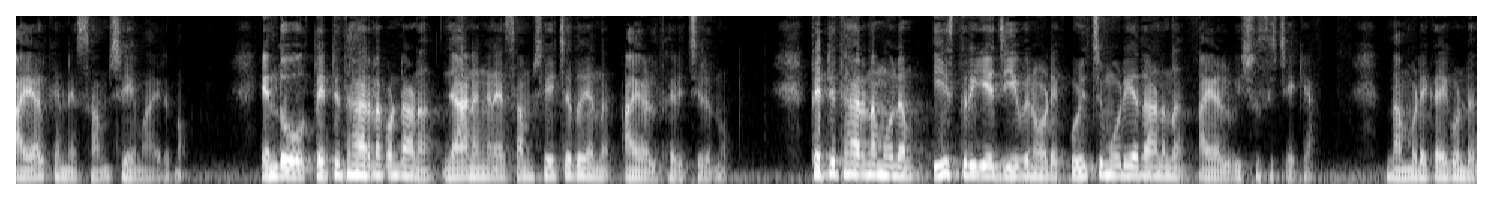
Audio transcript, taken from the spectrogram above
അയാൾക്ക് എന്നെ സംശയമായിരുന്നു. എന്തോ തെറ്റിദ്ധാരണ കൊണ്ടാണ് ഞാൻ അങ്ങനെ സംശയിച്ചത് എന്ന് അയാൾ ധരിച്ചിരുന്നു. തെറ്റിദ്ധാരണ മൂലം ഈ സ്ത്രീയെ ജീവനോടെ കുഴിച്ചുമൂടിയതാണെന്ന് അയാൾ വിശ്വസിച്ചേക്കാം. നമ്മുടെ കൈകൊണ്ട്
